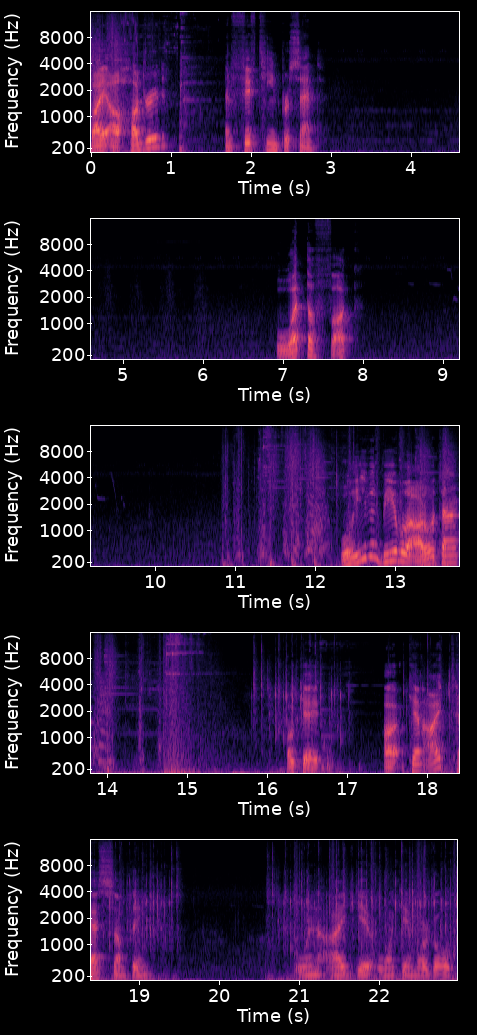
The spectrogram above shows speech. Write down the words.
by 115%. What the fuck? Will he even be able to auto attack? Okay. Uh, can I test something when I get 1k more gold?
